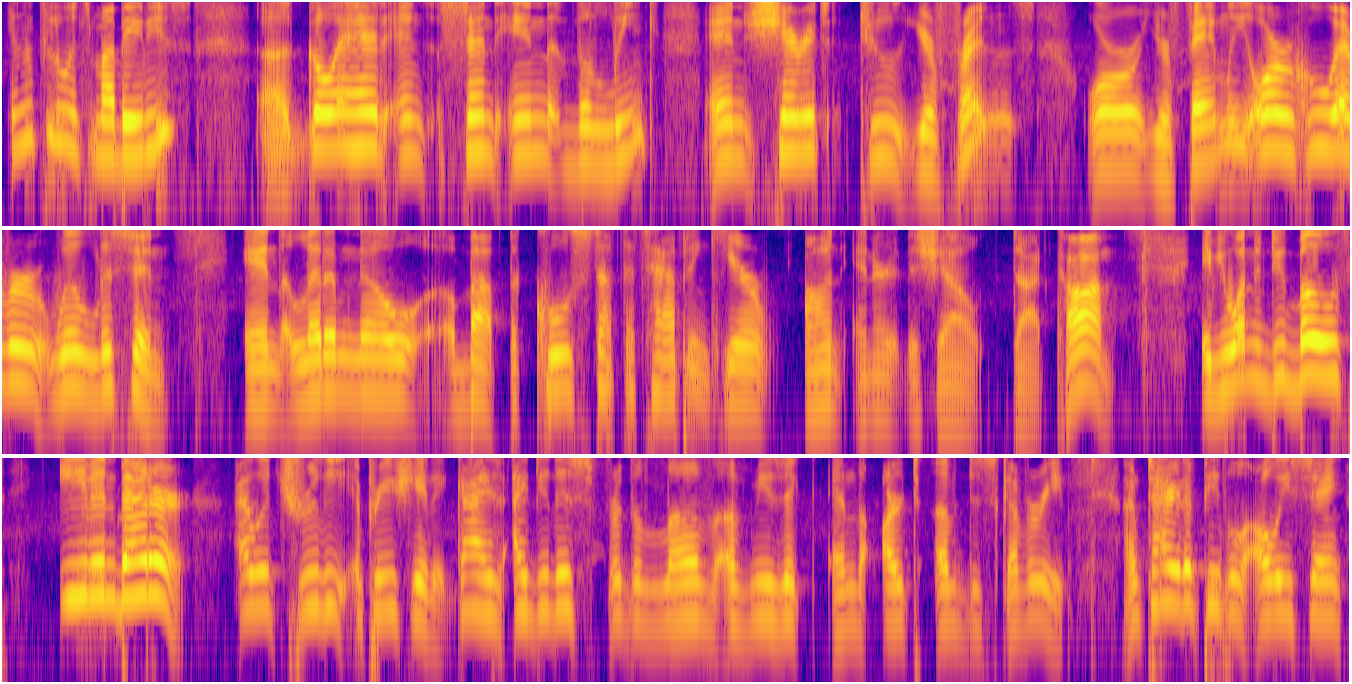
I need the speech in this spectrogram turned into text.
Influence, my babies. Uh, go ahead and send in the link and share it to your friends or your family or whoever will listen and let them know about the cool stuff that's happening here on entertheshell.com. If you want to do both, even better. I would truly appreciate it. Guys, I do this for the love of music and the art of discovery. I'm tired of people always saying,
